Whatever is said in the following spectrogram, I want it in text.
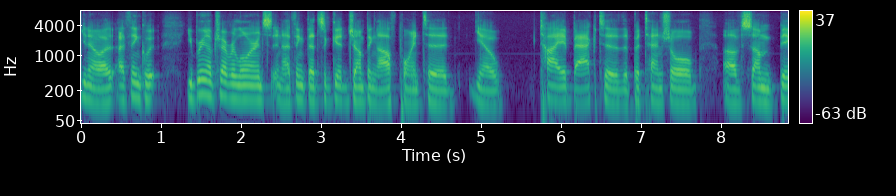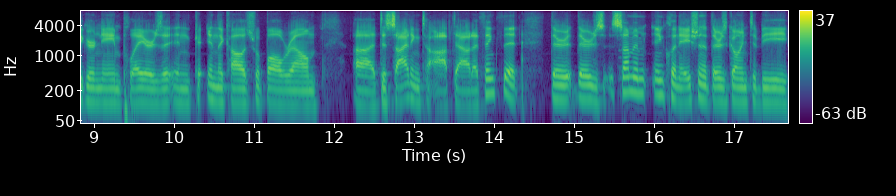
you know, I, I think w- you bring up Trevor Lawrence, and I think that's a good jumping off point to, you know, tie it back to the potential of some bigger name players in in the college football realm uh, deciding to opt out. I think that there there's some inclination that there's going to be,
